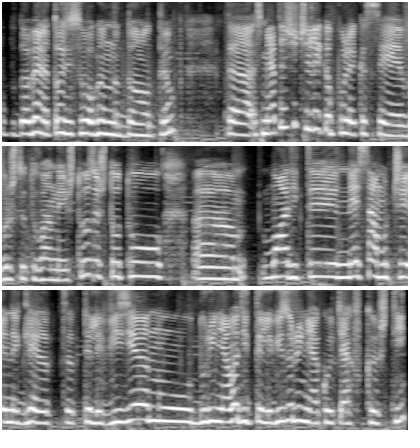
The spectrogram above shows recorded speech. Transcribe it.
по подобие на този слоган на Доналд Тръмп. Та, смяташ ли, че лека по лека се връща това нещо, защото а, младите не само, че не гледат телевизия, но дори нямат и телевизори някои от тях вкъщи.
